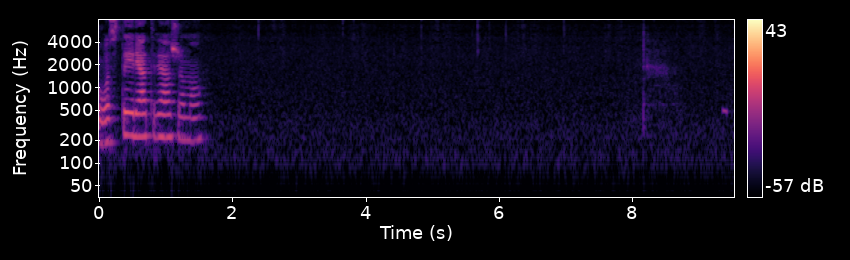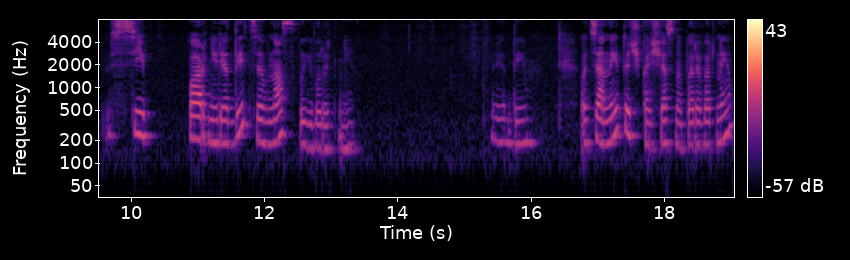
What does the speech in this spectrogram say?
Шостий ряд в'яжемо. Всі парні ряди це в нас виворотні ряди. Оця ниточка, зараз ми перевернемо,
